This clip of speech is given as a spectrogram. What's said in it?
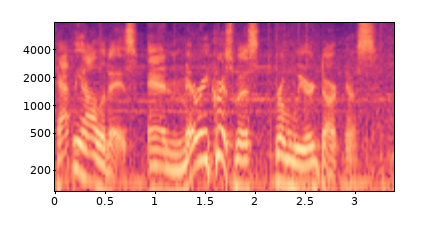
Happy Holidays and Merry Christmas from Weird Darkness.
